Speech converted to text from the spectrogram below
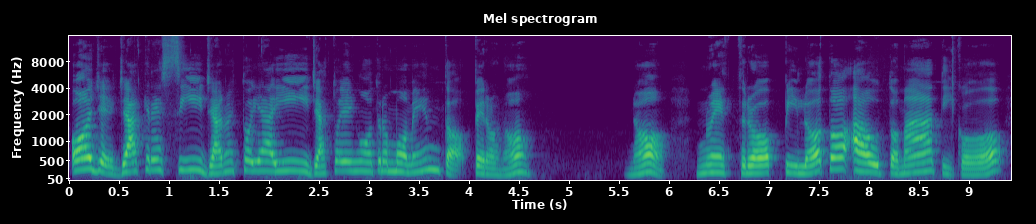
oye, ya crecí, ya no estoy ahí, ya estoy en otro momento, pero no, no. Nuestro piloto automático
